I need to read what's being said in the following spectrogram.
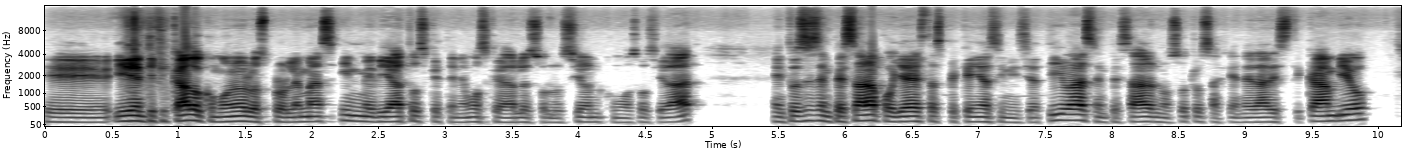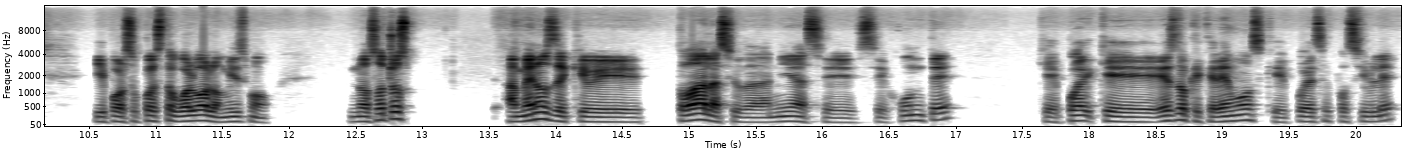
eh, identificado como uno de los problemas inmediatos que tenemos que darle solución como sociedad. Entonces, empezar a apoyar estas pequeñas iniciativas, empezar nosotros a generar este cambio. Y por supuesto, vuelvo a lo mismo. Nosotros, a menos de que toda la ciudadanía se, junte, que, que es lo que queremos, que puede ser posible,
